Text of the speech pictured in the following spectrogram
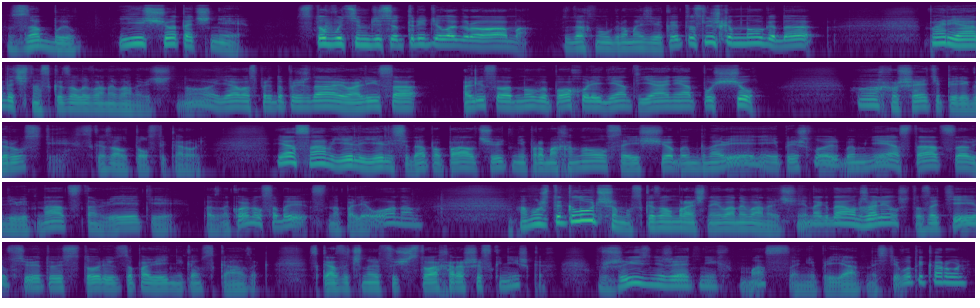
Забыл. Еще точнее. Сто восемьдесят три килограмма, вздохнул Громозека. Это слишком много, да? Порядочно, сказал Иван Иванович. Но я вас предупреждаю, Алиса, Алису одну в эпоху легенд я не отпущу. Ох уж эти перегрузки, сказал толстый король. Я сам еле-еле сюда попал, чуть не промахнулся, еще бы мгновение, и пришлось бы мне остаться в девятнадцатом веке. Познакомился бы с Наполеоном, а может и к лучшему, сказал мрачно Иван Иванович. Иногда он жалел, что затеял всю эту историю с заповедником сказок. Сказочные существа хороши в книжках. В жизни же от них масса неприятностей. Вот и король.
